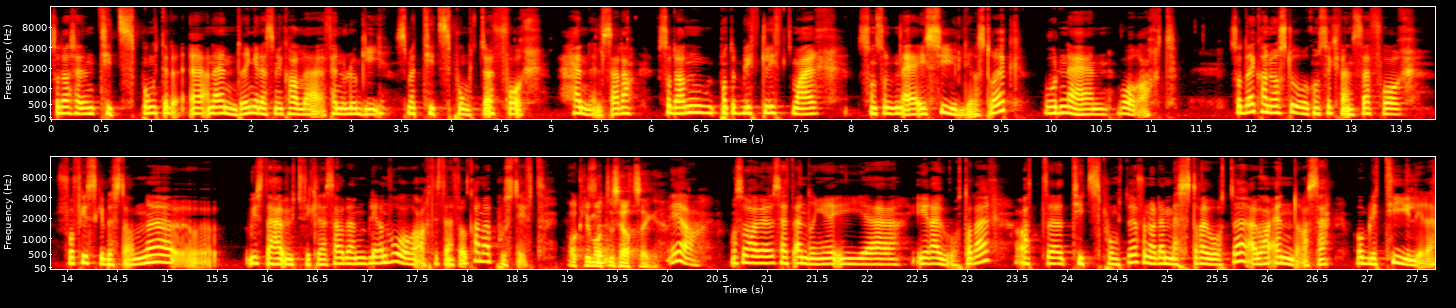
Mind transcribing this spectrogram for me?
Så der skjedde en, tidspunkt, en endring i det som vi kaller fenologi, som er tidspunktet for hendelser. Da. Så da har den på en måte blitt litt mer sånn som den er i sydligere strøk, hvor den er en vårart. Så det kan jo ha store konsekvenser for, for fiskebestandene øh, hvis det her utvikler seg og den blir en vårart istedenfor, kan være positivt. Akklimatisert seg. ja. Og så har vi jo sett endringer i, øh, i raudåta der. At øh, tidspunktet for når det er mest raudåte, òg har endra seg og blitt tidligere.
